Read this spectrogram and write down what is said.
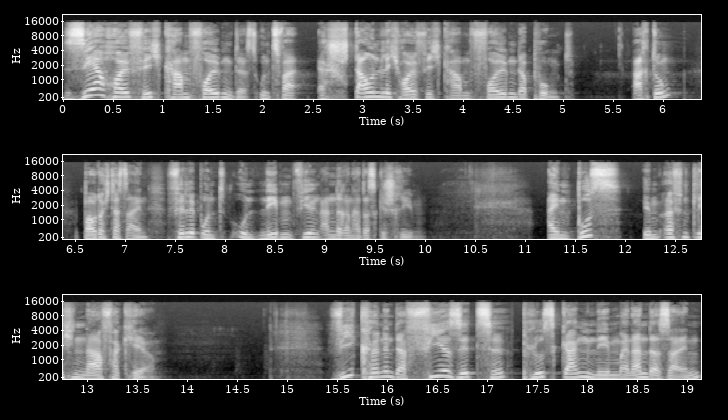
Sehr häufig kam folgendes, und zwar erstaunlich häufig kam folgender Punkt. Achtung, baut euch das ein. Philipp und, und neben vielen anderen hat das geschrieben. Ein Bus im öffentlichen Nahverkehr. Wie können da vier Sitze plus Gang nebeneinander sein,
